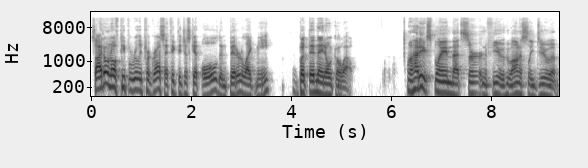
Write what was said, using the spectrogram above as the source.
so i don't know if people really progress i think they just get old and bitter like me but then they don't go out Well, how do you explain that certain few who honestly do an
